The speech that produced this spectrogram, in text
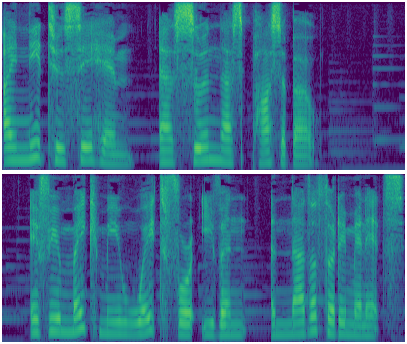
I need to see him as soon as possible. If you make me wait for even another 30 minutes,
